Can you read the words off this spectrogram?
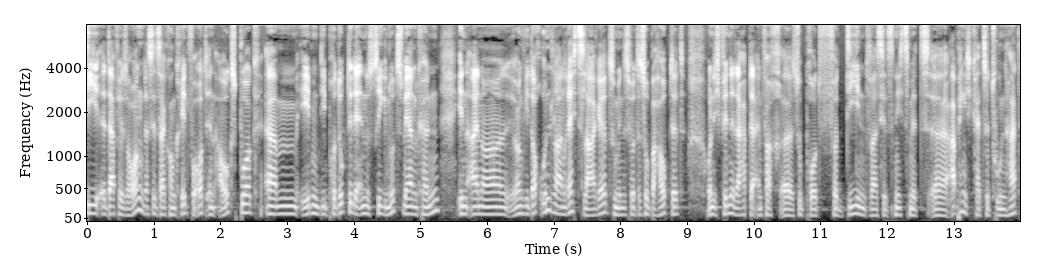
die äh, dafür sorgen, dass jetzt da konkret vor Ort in Augsburg ähm, eben die Produkte der Industrie genutzt werden können in einer irgendwie doch unklaren Rechtslage. Zumindest wird es so behauptet. Und ich finde, da habt ihr einfach äh, Support verdient, was jetzt nichts mit äh, Abhängigkeit zu tun hat.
